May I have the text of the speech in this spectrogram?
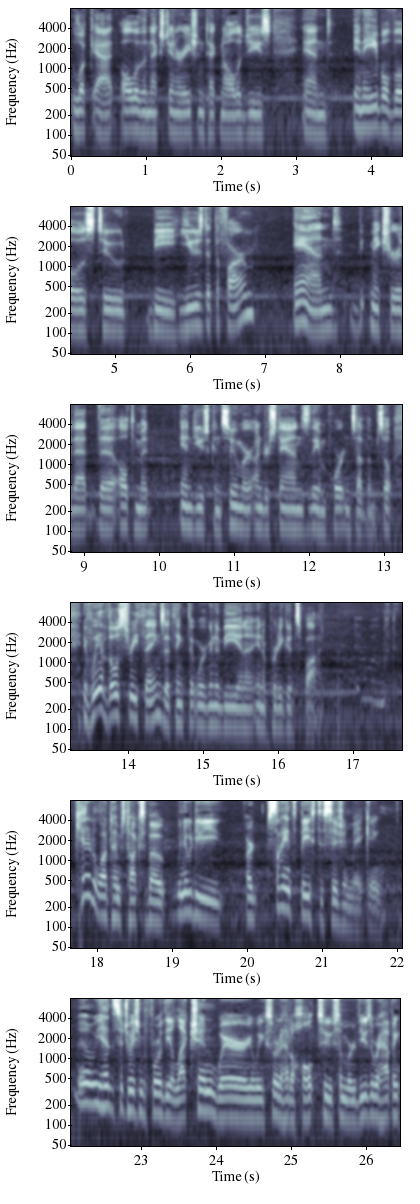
look at all of the next generation technologies and enable those to be used at the farm and make sure that the ultimate end use consumer understands the importance of them. So if we have those three things, I think that we're going to be in a, in a pretty good spot. Canada a lot of times talks about we need to be our science based decision making you know, we had the situation before the election where we sort of had a halt to some reviews that were happening.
